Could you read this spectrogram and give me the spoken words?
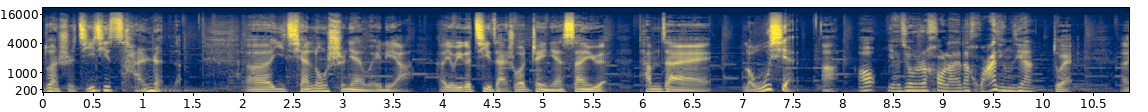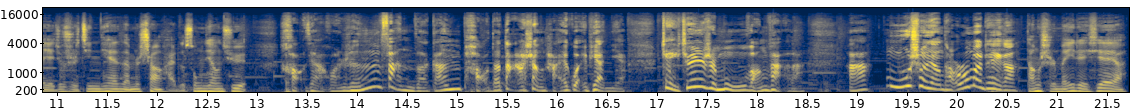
段是极其残忍的。呃，以乾隆十年为例啊，呃，有一个记载说，这一年三月，他们在娄县。啊，哦，也就是后来的华亭县，对，呃，也就是今天咱们上海的松江区。好家伙，人贩子敢跑到大上海拐骗你，这真是目无王法了啊！目无摄像头吗？这个当时没这些呀，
